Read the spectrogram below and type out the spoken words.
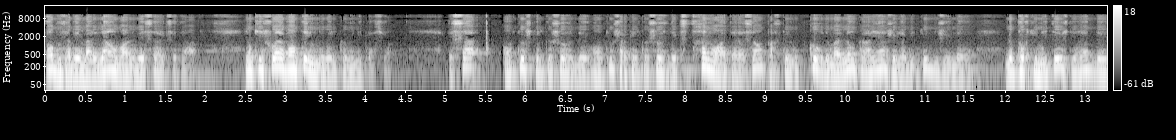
Oh, vous avez mal là, on va enlever ça, etc. Donc il faut inventer une nouvelle communication. Et ça, on touche, on touche à quelque chose d'extrêmement intéressant parce qu'au cours de ma longue carrière, j'ai eu l'habitude, j'ai eu l'opportunité, je dirais, de,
